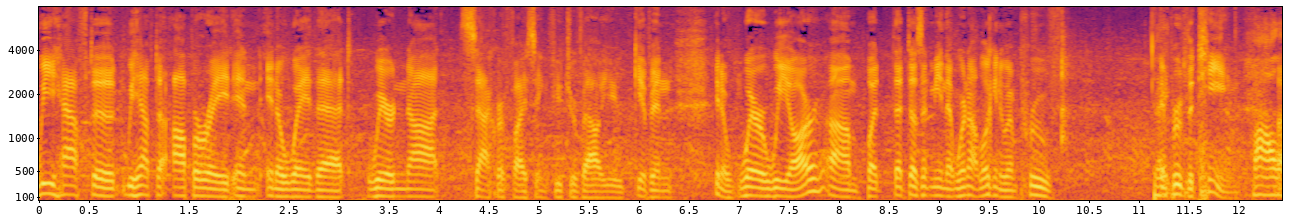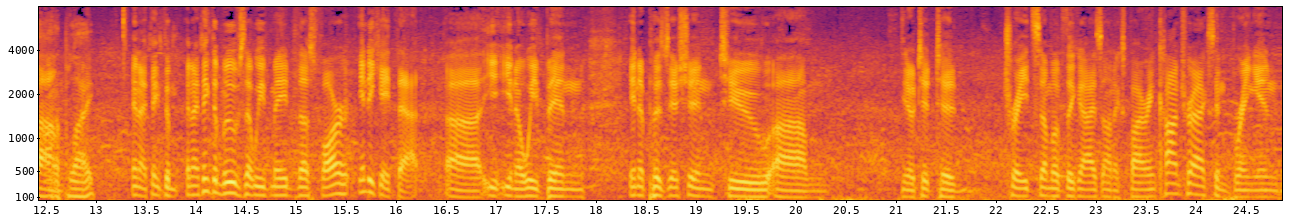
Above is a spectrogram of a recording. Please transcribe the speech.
we have to we have to operate in, in a way that we're not sacrificing future value given you know where we are. Um, but that doesn't mean that we're not looking to improve Take improve the team. Ball um, out of play. and I think the and I think the moves that we've made thus far indicate that. Uh, you, you, know we've been in a position to um, you know to, to trade some of the guys on expiring contracts and bring in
